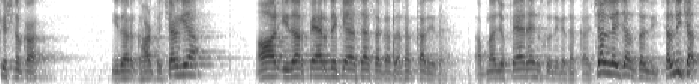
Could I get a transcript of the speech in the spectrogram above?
कृष्ण का इधर घाट पे चढ़ गया और इधर पैर दे के ऐसा ऐसा करता है धक्का देता है। अपना जो पैर है, इसको देखे धक्का चल ले, चल, जल्दी जल्दी चल।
